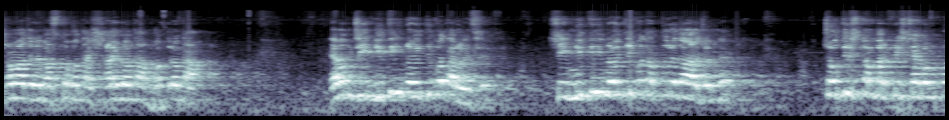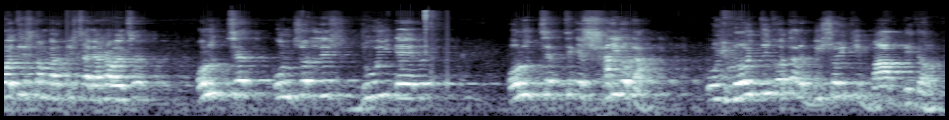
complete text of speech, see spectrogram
সমাজের বাস্তবতায় স্বাধীনতা ভদ্রতা এবং যে নীতি নৈতিকতা রয়েছে সেই নীতি নৈতিকতা তুলে দেওয়ার জন্য চৌত্রিশ নম্বর পৃষ্ঠা এবং পঁয়ত্রিশ নম্বর পৃষ্ঠায় লেখা হয়েছে, অনুচ্ছেদ উনচল্লিশ দুই এর অনুচ্ছেদ থেকে স্বাধীনতা ওই নৈতিকতার বিষয়টি বাদ দিতে হবে।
